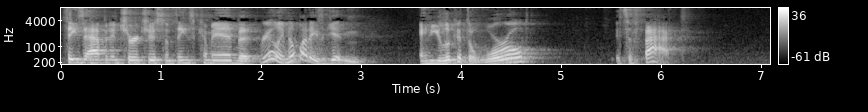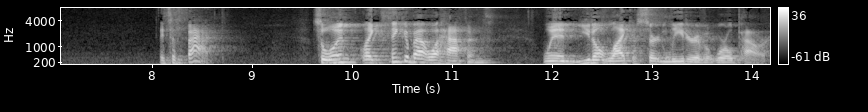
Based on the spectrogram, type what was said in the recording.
things that happen in churches. Some things come in, but really nobody's getting. And you look at the world, It's a fact. It's a fact. So when like think about what happens when you don't like a certain leader of a world power.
